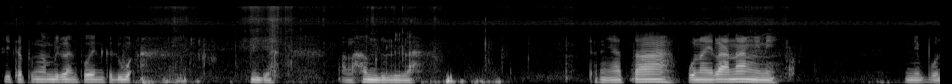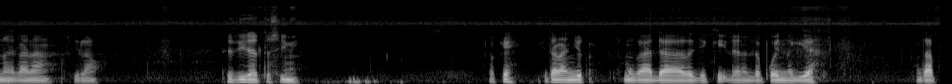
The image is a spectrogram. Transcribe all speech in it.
kita pengambilan poin kedua. Ini dia. Alhamdulillah. Ternyata punai lanang ini. Ini punai lanang silau. Jadi di atas ini. Oke kita lanjut. Semoga ada rezeki dan ada poin lagi ya. Mantap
